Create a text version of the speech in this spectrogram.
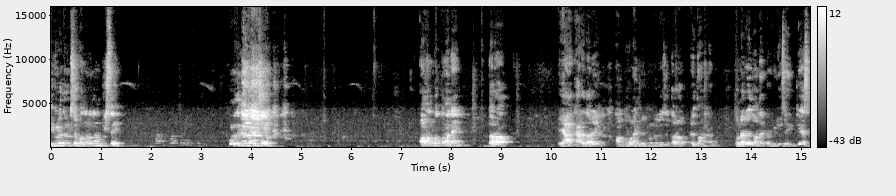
এগুলোতে ঢুকছে, বন্ধন বন্ধন ঢুকছে? কোনোদিন মনে আছে অন বর্তমানে ধরো, ইয়া, কারে ধরে? অন্তফল অ্যান্ড টেকনোলজি ধরো রেদওয়ানের আগে তোমরা রেদওয়ানের পর ভিডিও চাই ঠিক আছে?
